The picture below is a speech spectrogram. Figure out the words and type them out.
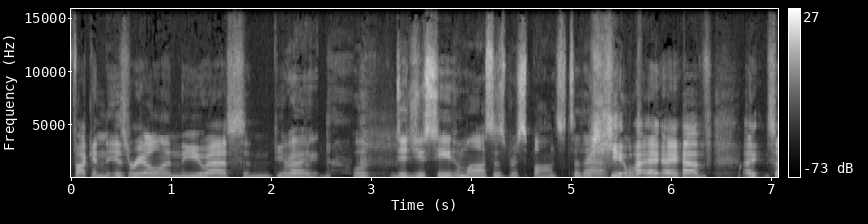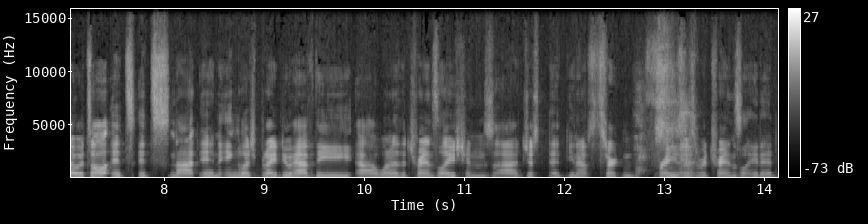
fucking Israel and the U.S. and you know, the- right. well, did you see Hamas's response to that? yeah, well, I, I have. I, so it's all it's it's not in English, but I do have the uh, one of the translations. Uh, just uh, you know, certain phrases were translated.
